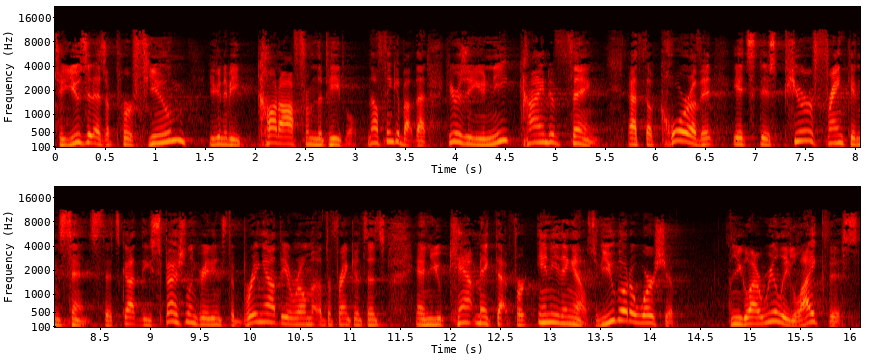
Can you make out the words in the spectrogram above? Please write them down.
to use it as a perfume, you're going to be cut off from the people. Now think about that. Here's a unique kind of thing. At the core of it, it's this pure frankincense that's got these special ingredients to bring out the aroma of the frankincense, and you can't make that for anything else. If you go to worship, and you go, I really like this.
